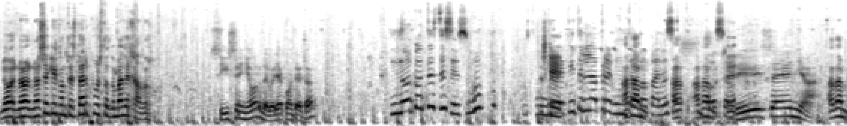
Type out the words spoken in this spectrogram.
no, no, no sé qué contestar puesto que me ha alejado. Sí, señor, debería contestar. No contestes eso. Es que- Repítele la pregunta, Adam, papá, no seas Adam, eh, Sí, señor. Adam,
